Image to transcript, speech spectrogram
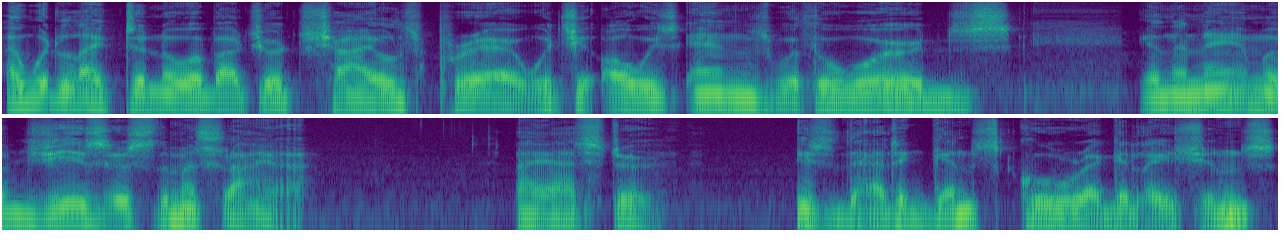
I would like to know about your child's prayer, which always ends with the words, In the name of Jesus the Messiah. I asked her, Is that against school regulations?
